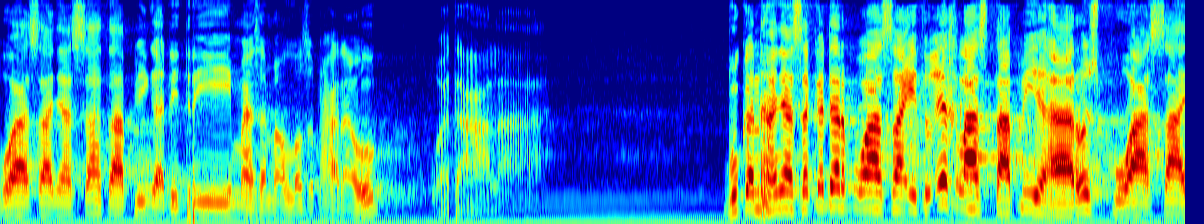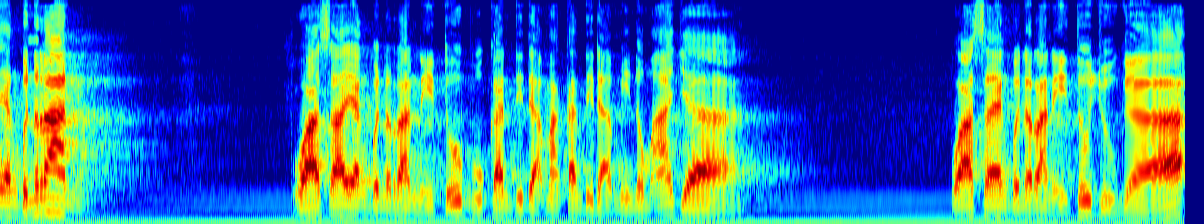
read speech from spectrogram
puasanya sah tapi nggak diterima sama Allah Subhanahu wa taala. Bukan hanya sekedar puasa itu ikhlas tapi harus puasa yang beneran. Puasa yang beneran itu bukan tidak makan, tidak minum aja. Puasa yang beneran itu juga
